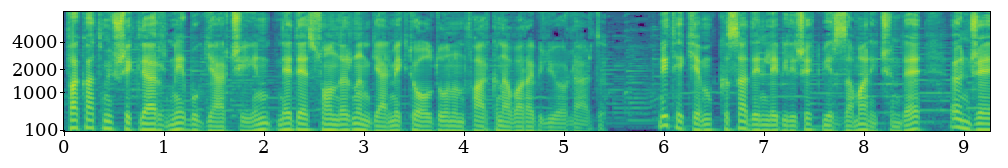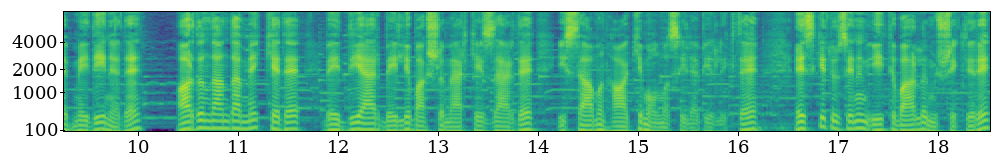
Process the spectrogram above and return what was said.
Fakat müşrikler ne bu gerçeğin ne de sonlarının gelmekte olduğunun farkına varabiliyorlardı. Nitekim kısa denilebilecek bir zaman içinde önce Medine'de ardından da Mekke'de ve diğer belli başlı merkezlerde İslam'ın hakim olmasıyla birlikte eski düzenin itibarlı müşrikleri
